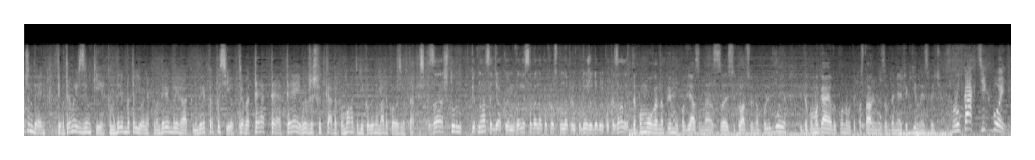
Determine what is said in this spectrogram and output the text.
Кожен день ти отримуєш дзвінки командирів батальйонів, командирів бригад, командирів корпусів. Треба те, те, те, і ви вже швидка допомога тоді, коли нема до кого звертатися. За штурм 15 дякуємо. Вони себе на Покровському напрямку дуже добре показали. Допомога напряму пов'язана з ситуацією на полі бою і допомагає виконувати поставлені завдання ефективно і своєчасно. В руках цих воїнів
